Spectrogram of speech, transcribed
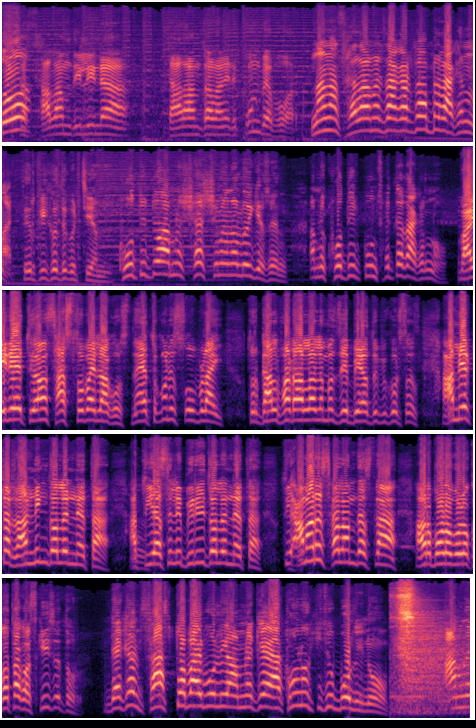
তো সালাম দিলি না। দাঁড়ান দাঁড়ান এটা কোন ব্যবহার? না না সেলামের টাকাটা আপনি রাখেন না তোর কি ক্ষতি করছি আমি? ক্ষতি তো আপনি শেষ সীমানা লই গেছেন। আপনি ক্ষতির কোন সাইডটা রাখেন না। বাইরে তুই আমার স্বাস্থ্য ভাই লাগোস না এতক্ষণে সোবড়াই তোর গাল ফাটা আল্লাহ যে বেয়াদবি করছিস। আমি একটা রানিং দলের নেতা আর তুই আসলে বিরোধী দলের নেতা। তুই আমারে সালাম দাস না আর বড় বড় কথা কস কি তোর? দেখেন স্বাস্থ্য ভাই বলি আপনাকে এখনও কিছু বলি ন। আপনি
